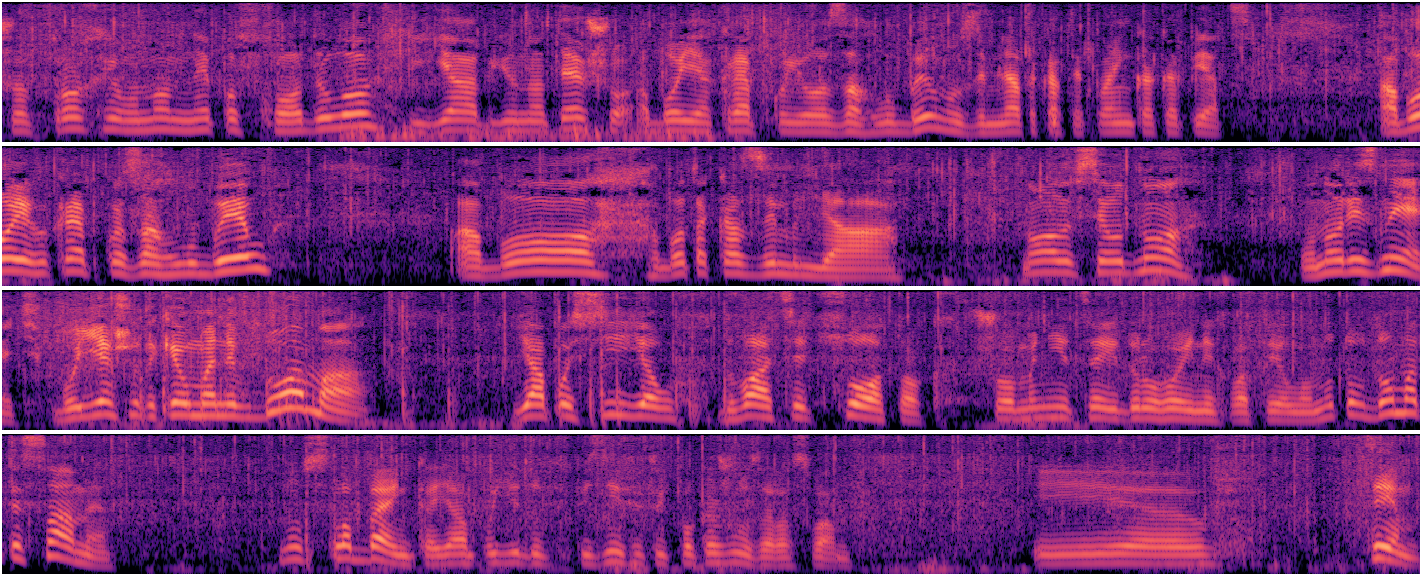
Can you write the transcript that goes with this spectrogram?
щоб трохи воно не посходило. Я б'ю на те, що або я крепко його заглубив, ну земля така тепленька капець. Або його крепко заглубив, або, або така земля. Ну, але все одно воно різнить. Бо є ще таке в мене вдома. Я посіяв 20 соток, що мені цієї дорогої не хватило. Ну то вдома те саме. Ну, слабенька, я поїду пізніше чуть покажу зараз вам. І е, цим,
